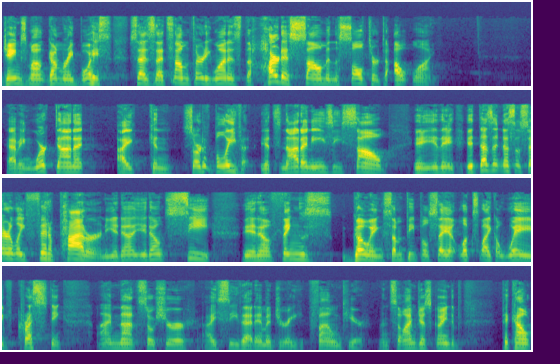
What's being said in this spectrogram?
James Montgomery Boice says that Psalm 31 is the hardest psalm in the Psalter to outline. Having worked on it I can sort of believe it. It's not an easy psalm. It, it, doesn't necessarily fit a pattern. You know, you don't see, you know, things going. Some people say it looks like a wave cresting. I'm not so sure I see that imagery found here. And so I'm just going to pick out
